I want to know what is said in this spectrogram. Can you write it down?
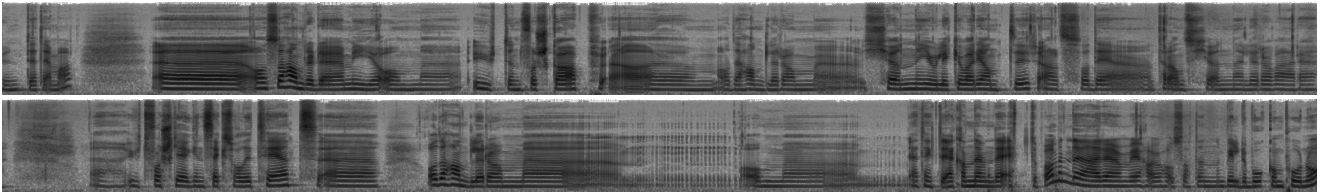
rundt det temaet. Uh, og så handler det mye om utenforskap, og det handler om kjønn i ulike varianter. Altså det transkjønn eller å være Utforske egen seksualitet. Og det handler om om Jeg tenkte jeg kan nevne det etterpå, men det er, vi har jo også hatt en bildebok om porno.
